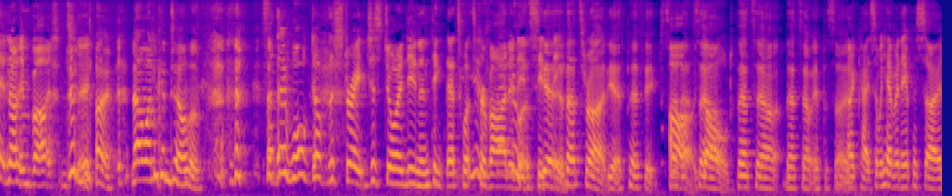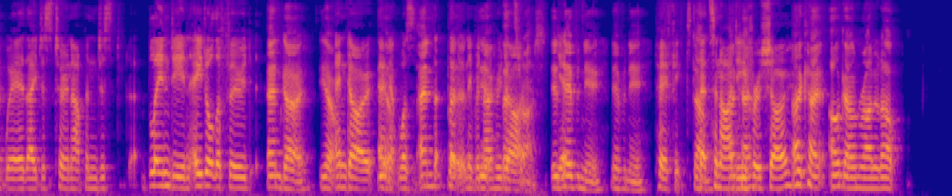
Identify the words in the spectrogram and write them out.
they're not invited to. No, no one can tell them. so they've walked off the street, just joined in, and think that's what's Yeah, provided in. Sydney. Yeah, that's right. Yeah, perfect. So Oh, that's gold. Our, that's our that's our episode. Okay, so we have an episode where they just turn up and just blend in, eat all the food, And go. Yeah. and go, and Yeah. it was and they don't even know who that's died. Right. It Yeah. never knew. Never knew. Perfect. Done. That's an idea Okay. for a show. Okay, I'll go and write it up.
